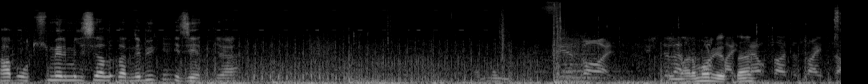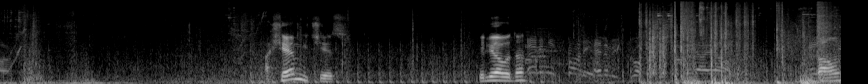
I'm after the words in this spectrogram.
Abi 30 mermili silahlar ne büyük eziyet ya. Marmor yok lan. Aşağıya mı gideceğiz? Geliyor havadan. Down.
